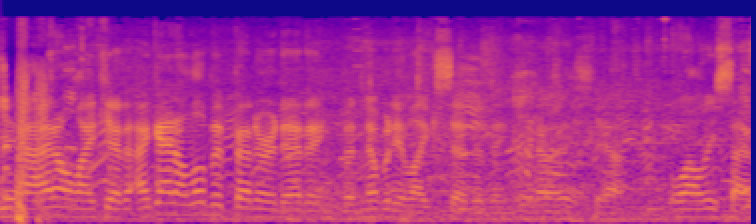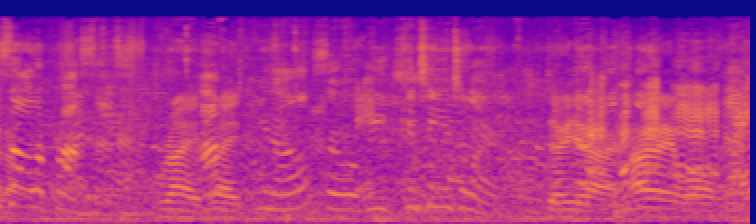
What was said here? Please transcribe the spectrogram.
Yeah, I don't like it. I got a little bit better at editing, but nobody likes editing. You know. It's, yeah. Well, at least I It's don't. all a process. Right. I'm- Right. You know, so we continue to learn. There you are. All right. Well, Have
